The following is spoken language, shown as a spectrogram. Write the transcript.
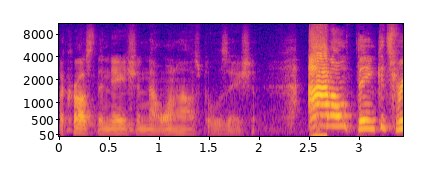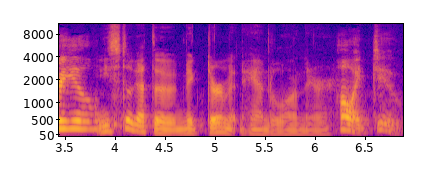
across the nation. Not one hospitalization. I don't think it's real. You still got the McDermott handle on there. Oh, I do.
